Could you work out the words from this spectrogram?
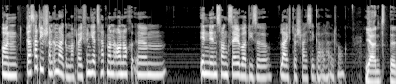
Und das hat die schon immer gemacht. Aber ich finde, jetzt hat man auch noch ähm, in den Songs selber diese leichte Scheißegal-Haltung. Ja, und äh,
